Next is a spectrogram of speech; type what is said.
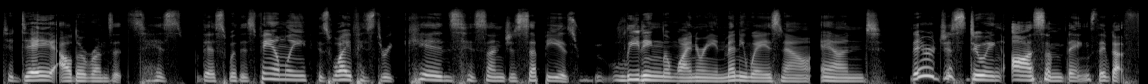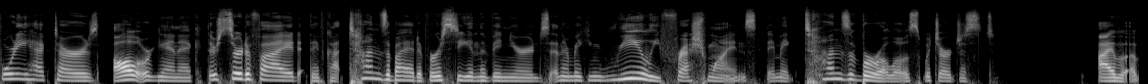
Today, Aldo runs his this with his family, his wife, his three kids. His son Giuseppe is leading the winery in many ways now, and they're just doing awesome things. They've got 40 hectares, all organic. They're certified. They've got tons of biodiversity in the vineyards, and they're making really fresh wines. They make tons of Barolos, which are just I uh,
